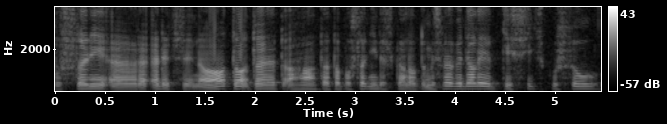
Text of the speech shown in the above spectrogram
Poslední eh, reedici, no, to, to je, aha, ta, ta poslední deska, no, to my jsme vydali tisíc kusů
